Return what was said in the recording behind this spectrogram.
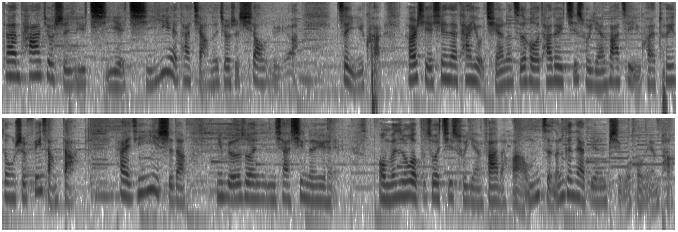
但它就是一企业，企业它讲的就是效率啊这一块。而且现在它有钱了之后，它对基础研发这一块推动是非常大，他已经意识到，你比如说你像新能源。我们如果不做基础研发的话，我们只能跟在别人屁股后面跑。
